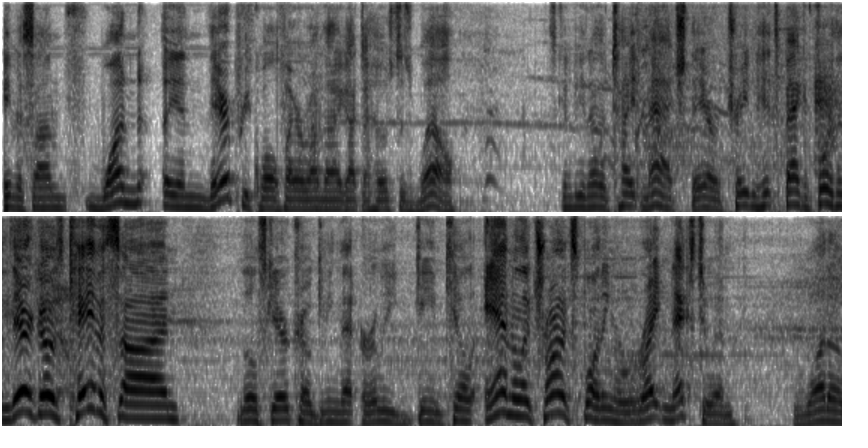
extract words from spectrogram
Cavason won in their pre-qualifier round that I got to host as well. It's going to be another tight match. They are trading hits back and forth, and there goes Cavason. Little Scarecrow getting that early game kill, and Electronic spawning right next to him. What a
